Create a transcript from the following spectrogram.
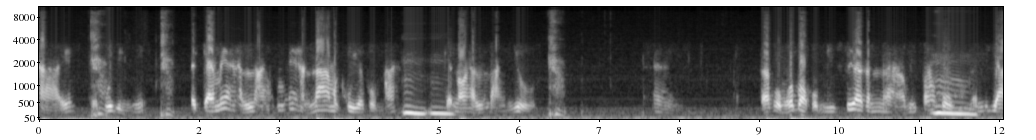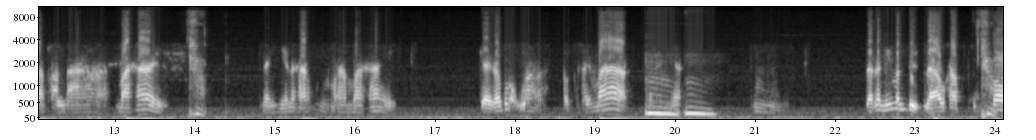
หายแกครับพูดอย่างนี้ครับแต่แกไม่หันหลังไม่หันหน้ามาคุยกับผมนะอืมอืมแกนอนหันหลังอยู่ครับเออแต่ผมก็บอกผมมีเสื้อกันหนาวมีผ้าห่มอืมและมียาพารามาให้ครับอย่างเงี้ยนะครับมามาให้ แกก็บอกว่าขอบใจมากอือะไรมเงี้ย อืมอืมแต่ตอนนี้มันดึกแล้วครับ ผมครับก็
